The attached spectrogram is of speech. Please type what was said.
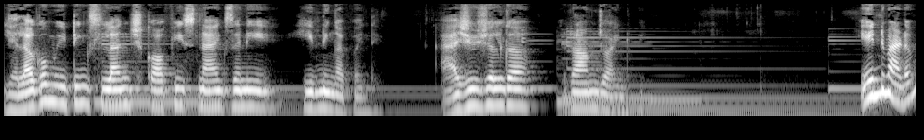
ఎలాగో మీటింగ్స్ లంచ్ కాఫీ స్నాక్స్ అని ఈవినింగ్ అయిపోయింది. యాజ్ యూజువల్గా రామ్ జాయిన్ మీ. ఏంటి మేడం?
